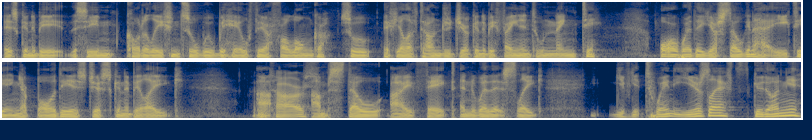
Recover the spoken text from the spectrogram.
it's going to be the same correlation. So we'll be healthier for longer. So if you live to 100, you're going to be fine until 90. Or whether you're still going to hit 80 and your body is just going to be like, I, I'm still I affect. And whether it's like, you've got 20 years left, good on you.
